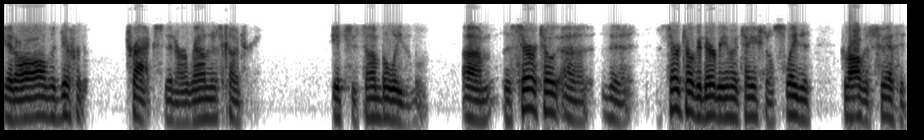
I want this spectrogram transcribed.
at all the different tracks that are around this country, it's just unbelievable. Um, the Saratoga, uh, the Saratoga Derby Invitational slated for August 5th at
